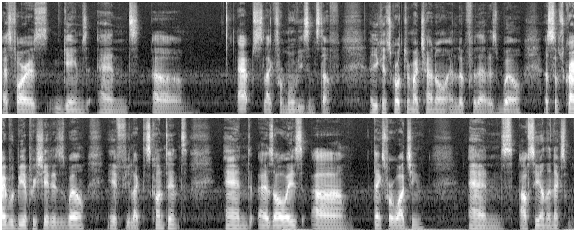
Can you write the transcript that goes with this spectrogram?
as far as games and um, apps like for movies and stuff you can scroll through my channel and look for that as well. A subscribe would be appreciated as well if you like this content. And as always, uh, thanks for watching, and I'll see you on the next one.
